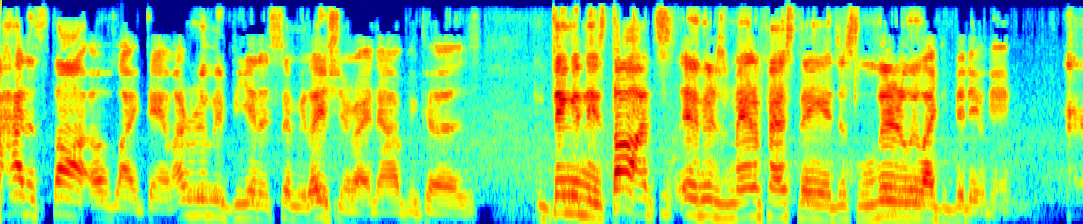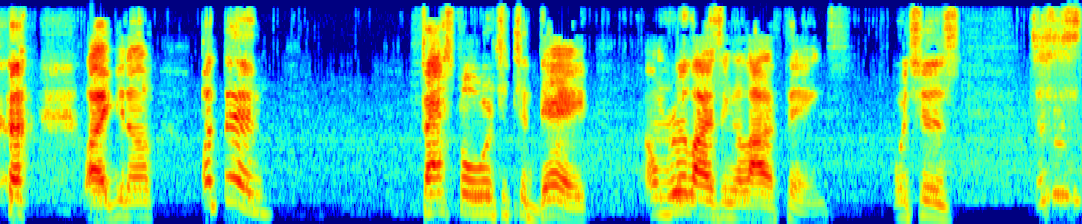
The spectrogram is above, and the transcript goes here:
I had this thought of like, damn, I really be in a simulation right now because I'm thinking these thoughts and they're just manifesting and just literally like a video game, like you know. But then fast forward to today, I'm realizing a lot of things, which is this is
